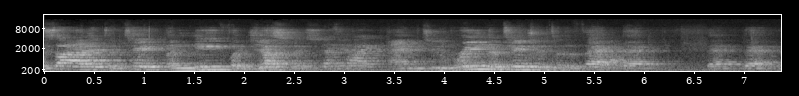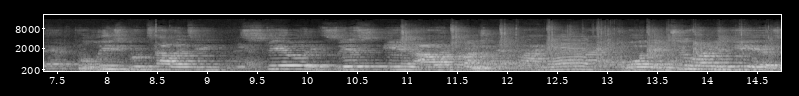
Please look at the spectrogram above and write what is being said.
decided to take a knee for justice right. and to bring attention to the fact that that, that, that police brutality still exists in our country. Amen. More than 200 years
